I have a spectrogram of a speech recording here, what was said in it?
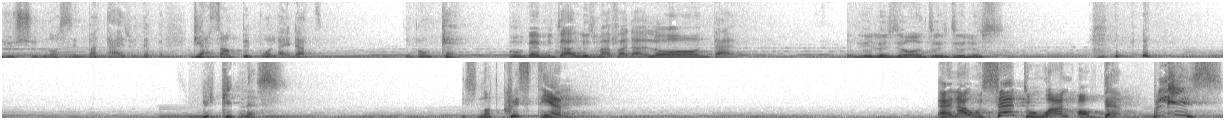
you should not sympathize with them. There are some people like that. They don't care. Oh, maybe I lose my father a long time. If you lose your own, to lose. wickedness. It's not Christian. And I will say to one of them, Please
